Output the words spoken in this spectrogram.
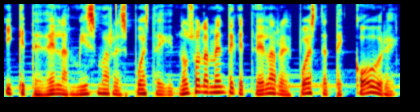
y que te dé la misma respuesta? Y no solamente que te dé la respuesta, te cobre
